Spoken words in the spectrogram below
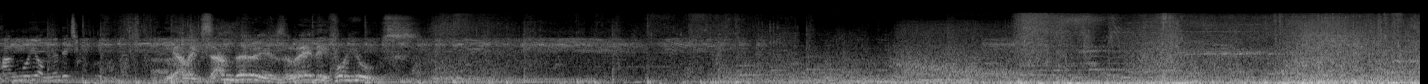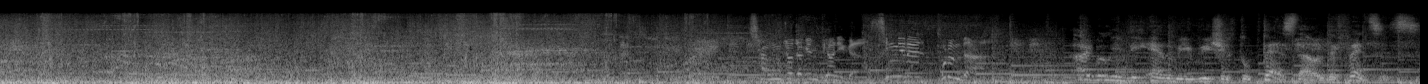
광물이 없는데 자꾸 The Alexander is ready for use. enemy wishes to test our defenses.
